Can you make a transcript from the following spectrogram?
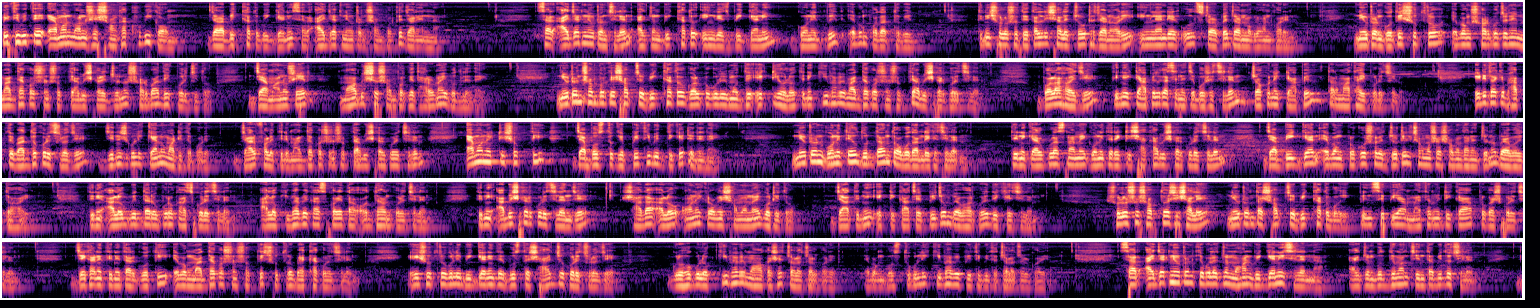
পৃথিবীতে এমন মানুষের সংখ্যা খুবই কম যারা বিখ্যাত বিজ্ঞানী স্যার আইজাক নিউটন সম্পর্কে জানেন না। স্যার আইজাক নিউটন ছিলেন একজন বিখ্যাত ইংরেজ বিজ্ঞানী, গণিতবিদ এবং পদার্থবিদ। তিনি ষোলোশো তেতাল্লিশ সালের চৌঠা জানুয়ারি ইংল্যান্ডের উলস্টর্পে জন্মগ্রহণ করেন। নিউটন গতির সূত্র এবং সর্বজনীন মাধ্যাকর্ষণ শক্তি আবিষ্কারের জন্য সর্বাধিক পরিচিত, যা মানুষের মহাবিশ্ব সম্পর্কে ধারণাই বদলে দেয়। নিউটন সম্পর্কে সবচেয়ে বিখ্যাত গল্পগুলির মধ্যে একটি হলো তিনি কীভাবে মাধ্যাকর্ষণ শক্তি আবিষ্কার করেছিলেন। বলা হয় যে, তিনি একটি আপেল গাছের নিচে বসেছিলেন, যখন একটি আপেল তার মাথায় পড়েছিল। এটি তাকে ভাবতে বাধ্য করেছিল যে, জিনিসগুলি কেন মাটিতে পড়ে, যার ফলে তিনি মাধ্যাকর্ষণ শক্তি আবিষ্কার করেছিলেন এমন একটি শক্তি যা বস্তুকে পৃথিবীর দিকে টেনে নেয়। নিউটন গণিতেও দুর্দান্ত অবদান রেখেছিলেন। তিনি ক্যালকুলাস নামে গণিতের একটি শাখা আবিষ্কার করেছিলেন, যা বিজ্ঞান এবং প্রকৌশলের জটিল সমস্যা সমাধানের জন্য ব্যবহৃত হয়। তিনি আলোকবিদ্যার উপরও কাজ করেছিলেন। আলো কীভাবে কাজ করে তা অধ্যয়ন করেছিলেন। তিনি আবিষ্কার করেছিলেন যে, সাদা আলো অনেক রঙের সমন্বয়ে গঠিত, যা তিনি একটি কাচের প্রিজম ব্যবহার করে দেখিয়েছিলেন। ষোলোশো সপ্তাশি সালে নিউটন তার সবচেয়ে বিখ্যাত বই, প্রিন্সিপিয়া ম্যাথামেটিকা প্রকাশ করেছিলেন। যেখানে তিনি তার গতি এবং মাধ্যাকর্ষণ শক্তির সূত্র ব্যাখ্যা করেছিলেন। এই সূত্রগুলি বিজ্ঞানীদের বুঝতে সাহায্য করেছিল যে গ্রহগুলো কীভাবে মহাকাশে চলাচল করে এবং বস্তুগুলি কীভাবে পৃথিবীতে চলাচল করে। স্যার আইজাক নিউটন কেবল একজন মহান বিজ্ঞানী ছিলেন না, একজন বুদ্ধিমান চিন্তাবিদও ছিলেন,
